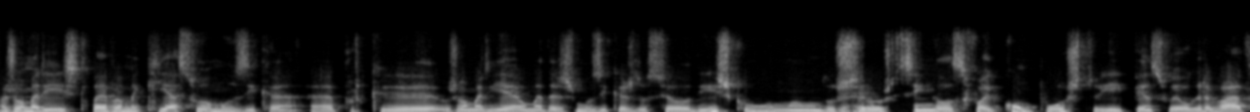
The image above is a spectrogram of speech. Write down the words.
O João Maria, isto leva-me aqui à sua música, eh, porque o João Maria é uma das músicas do seu disco, um dos uhum. seus singles foi composto e penso eu gravado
